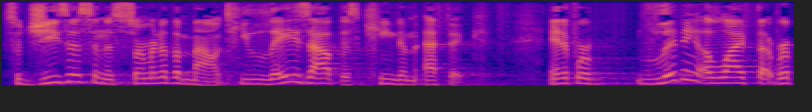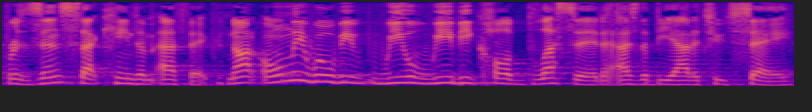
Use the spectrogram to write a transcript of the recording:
So, Jesus in the Sermon of the Mount, he lays out this kingdom ethic. And if we're living a life that represents that kingdom ethic, not only will we, will we be called blessed, as the Beatitudes say,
